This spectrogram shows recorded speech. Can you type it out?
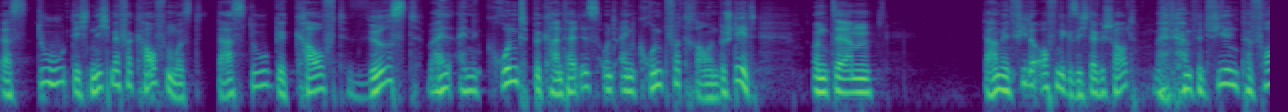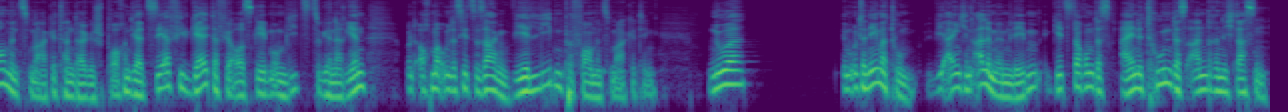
dass du dich nicht mehr verkaufen musst, dass du gekauft wirst, weil eine Grundbekanntheit ist und ein Grundvertrauen besteht. Und ähm, da haben wir in viele offene Gesichter geschaut, weil wir haben mit vielen Performance-Marketern da gesprochen, die halt sehr viel Geld dafür ausgeben, um Leads zu generieren. Und auch mal, um das hier zu sagen, wir lieben Performance-Marketing. Nur im Unternehmertum, wie eigentlich in allem im Leben, geht es darum, das eine tun, das andere nicht lassen.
